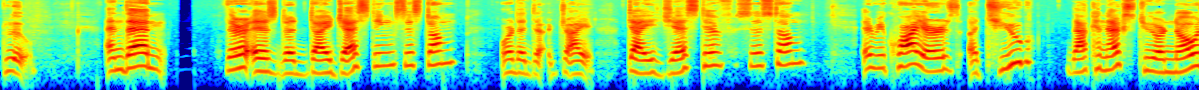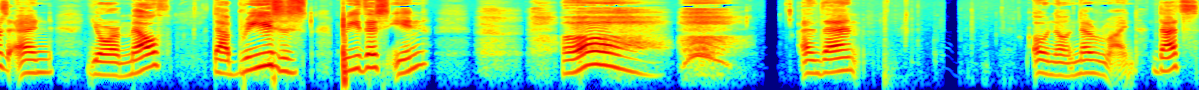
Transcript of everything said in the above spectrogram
blue. And then there is the digesting system or the di digestive system. It requires a tube that connects to your nose and your mouth that breathes breathes in. Oh. And then Oh no, never mind. That's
